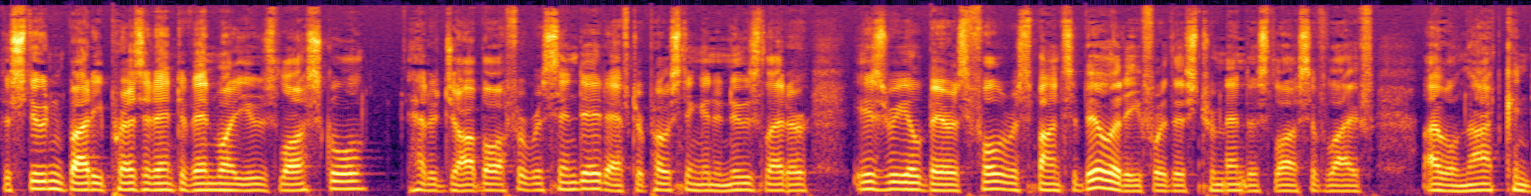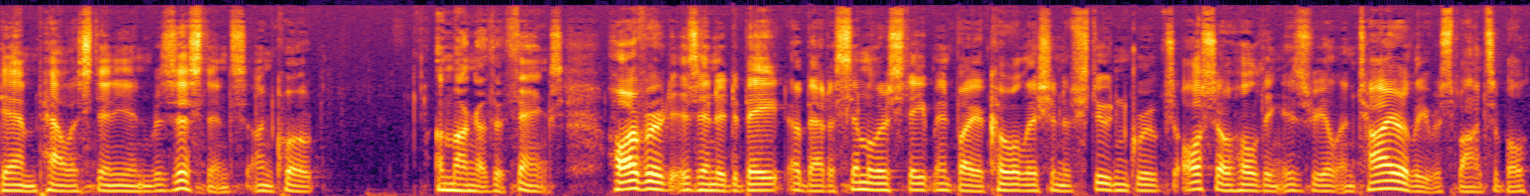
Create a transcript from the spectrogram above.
The student body president of NYU's law school had a job offer rescinded after posting in a newsletter Israel bears full responsibility for this tremendous loss of life. I will not condemn Palestinian resistance, unquote among other things. Harvard is in a debate about a similar statement by a coalition of student groups also holding Israel entirely responsible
